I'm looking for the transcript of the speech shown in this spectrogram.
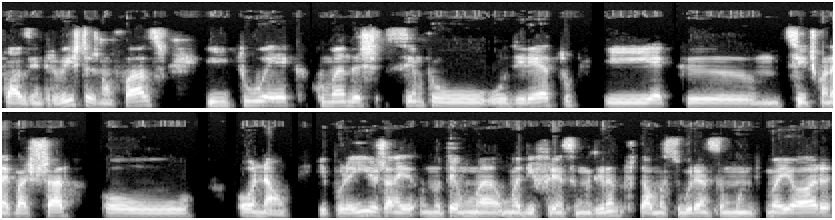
fazes entrevistas, não fazes, e tu é que comandas sempre o, o direto e é que decides quando é que vais fechar ou, ou não. E por aí eu já notei uma, uma diferença muito grande, porque dá uma segurança muito maior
